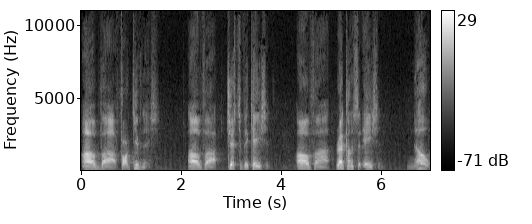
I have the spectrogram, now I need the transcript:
of uh, forgiveness, of uh, justification, of uh, reconciliation. No.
